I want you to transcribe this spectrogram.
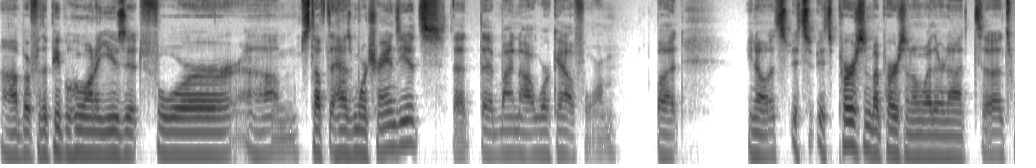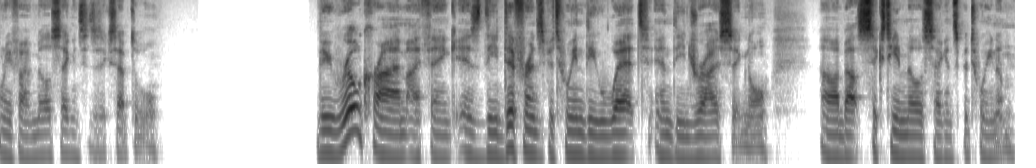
Uh, but for the people who want to use it for um, stuff that has more transients, that, that might not work out for them. But you know, it's it's it's person by person on whether or not uh, 25 milliseconds is acceptable. The real crime, I think, is the difference between the wet and the dry signal, uh, about 16 milliseconds between them.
